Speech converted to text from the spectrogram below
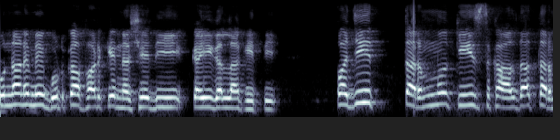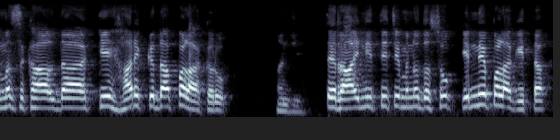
ਉਹਨਾਂ ਨੇ ਮੈਂ ਗੁਟਕਾ ਫੜ ਕੇ ਨਸ਼ੇ ਦੀ ਕਈ ਗੱਲਾਂ ਕੀਤੀ। ਭਾਜੀ ਧਰਮ ਕੀ ਸਿਖਾਲਦਾ? ਧਰਮ ਸਿਖਾਲਦਾ ਕਿ ਹਰ ਇੱਕ ਦਾ ਭਲਾ ਕਰੋ। ਹਾਂਜੀ। ਤੇ ਰਾਜਨੀਤੀ 'ਚ ਮੈਨੂੰ ਦੱਸੋ ਕਿੰਨੇ ਭਲਾ ਕੀਤਾ?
